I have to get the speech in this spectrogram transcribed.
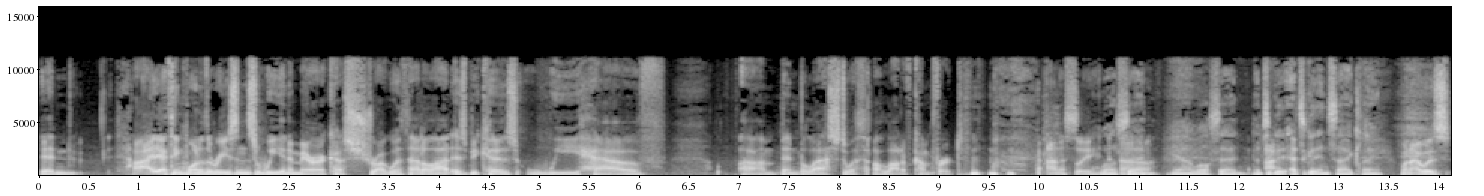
And I, I think one of the reasons we in America struggle with that a lot is because we have um, been blessed with a lot of comfort. honestly, Well said. Uh, yeah, well said. That's a good. That's a good insight, Clay. when I was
